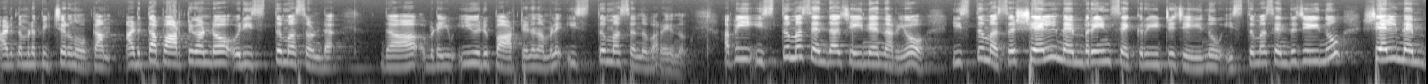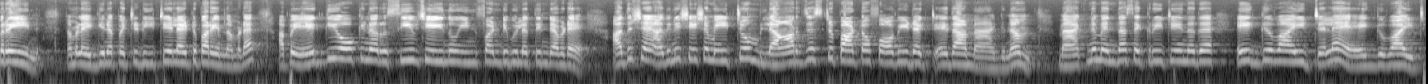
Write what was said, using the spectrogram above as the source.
അടുത്ത നമ്മുടെ പിക്ചർ നോക്കാം. അടുത്ത പാർട്ട് കണ്ടോ? ഒരു ഇസ്തുമസ് ഉണ്ട്. ദാ ഇവിടെ ഈ ഒരു പാർട്ടിനെ നമ്മൾ ഇസ്തുമസ് എന്ന് പറയുന്നു. അപ്പോൾ ഈ ഇസ്തുമസ് എന്താ ചെയ്യുന്നതെന്നറിയോ? ഇസ്തുമസ് ഷെൽ മെംബ്രെയിൻ സെക്രീറ്റ് ചെയ്യുന്നു. ഇസ്തുമസ് എന്ത് ചെയ്യുന്നു? Shell membrane. നമ്മൾ എഗ്ഗിനെ പറ്റി ഡീറ്റെയിൽ ആയിട്ട് പറയും നമ്മുടെ. അപ്പോൾ എഗ് യോക്കിനെ റിസീവ് ചെയ്യുന്നു ഇൻഫണ്ടിബുലത്തിന്റെ അവിടെ. അത് അതിനുശേഷം ഏറ്റവും ലാർജസ്റ്റ് പാർട്ട് ഓഫ് ഓവിഡക്റ്റ് ഏതാ? മാഗ്നം. മാഗ്നം എന്താ സെക്രീറ്റ് ചെയ്യുന്നത്? എഗ് വൈറ്റ് അല്ലേ? Egg white.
